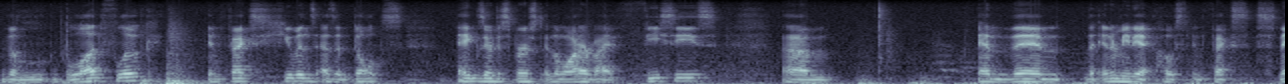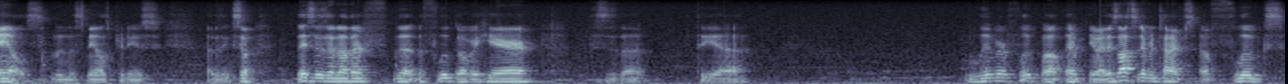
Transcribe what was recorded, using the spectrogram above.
the blood fluke infects humans as adults. Eggs are dispersed in the water via feces. Um, and then the intermediate host infects snails. And then the snails produce other things. So this is another, the, the fluke over here. This is the, the uh, liver fluke. Well, anyway, there's lots of different types of flukes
